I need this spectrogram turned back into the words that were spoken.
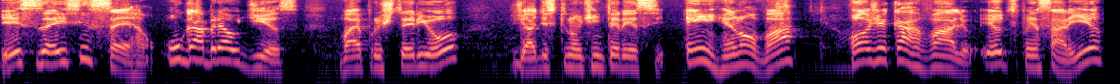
Esses aí se encerram. O Gabriel Dias vai para o exterior, já disse que não tinha interesse em renovar. Roger Carvalho, eu dispensaria.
